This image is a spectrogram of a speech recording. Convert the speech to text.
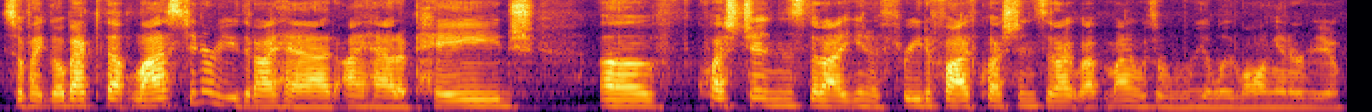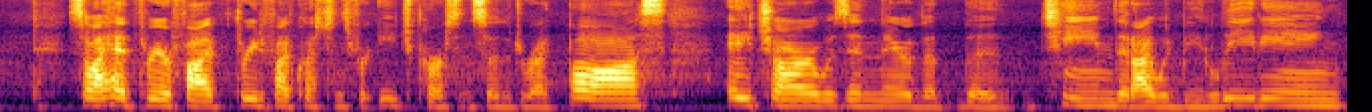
So if I go back to that last interview that I had, I had a page of questions that I, you know, three to five questions that I, mine was a really long interview. So I had three or five, three to five questions for each person. So the direct boss, HR was in there, the, the team that I would be leading.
